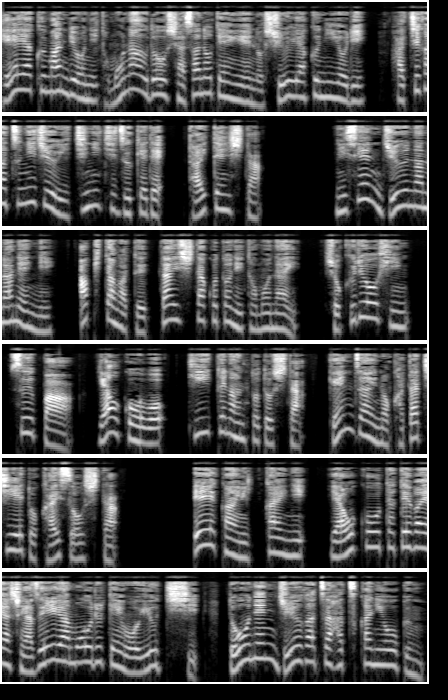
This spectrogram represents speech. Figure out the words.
契約満了に伴う同社佐野店への集約により、8月21日付で退店した。2017年にアピタが撤退したことに伴い、食料品、スーパー、ヤオコーをキーテナントとした現在の形へと改装した。A 館1階にヤオコー立林アゼリアモール店を誘致し、同年10月20日にオープン。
